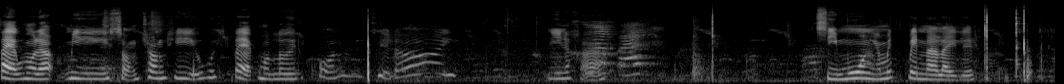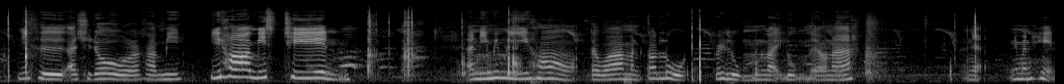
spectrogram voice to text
แตกหมดแล้วมีสองช่องที่อุ้ยแตกหมดเลยทุกคนเสียดายนี่นะคะ สีม่วงยังไม่เป็นอะไรเลย นี่คืออาชิโดนะคะมียี่ห้อมิสทีน อันนี้ไม่มียี่ห้อ แต่ว่ามันก็หลุดไปหลุมหลายหลุมแล้วนะ เนี่ยนี่มันเห็น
